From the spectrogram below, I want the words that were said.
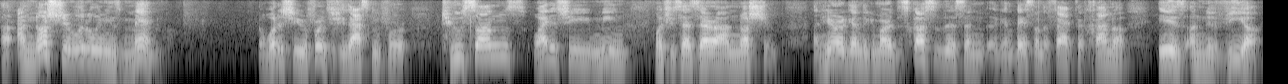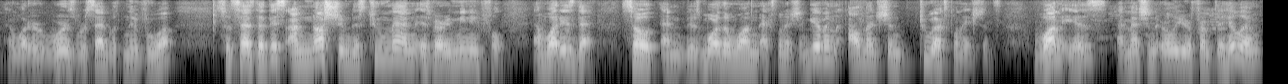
Uh, anoshim literally means men. What is she referring to? She's asking for two sons? Why does she mean when she says Zera Anoshim? And here again, the Gemara discusses this, and again, based on the fact that Chana is a Neviah, and what her words were said with Nevuah, so it says that this Anoshim, this two men, is very meaningful. And what is that? So, and there's more than one explanation given. I'll mention two explanations. One is, I mentioned earlier from Tehillim,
